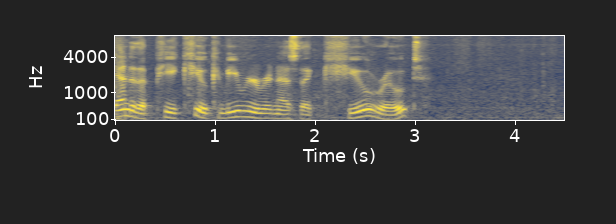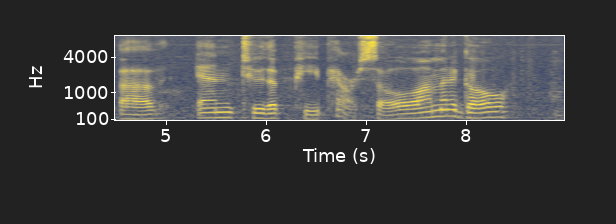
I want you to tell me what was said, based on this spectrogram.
end of the pq can be rewritten as the q root of n to the p power. So I'm going to go. Oh,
